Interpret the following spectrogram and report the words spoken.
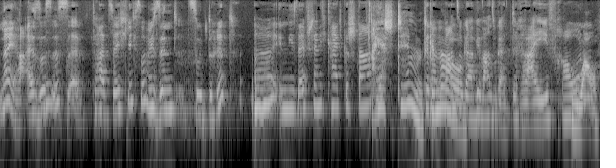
Naja, also es ist äh, tatsächlich so, wir sind zu dritt äh, mhm. in die Selbstständigkeit gestartet. Ah ja, stimmt, genau. genau. Wir, waren sogar, wir waren sogar drei Frauen, wow,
